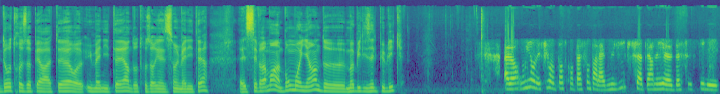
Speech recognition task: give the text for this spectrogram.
d'autres opérateurs humanitaires, d'autres organisations humanitaires. C'est vraiment un bon moyen de mobiliser le public? Alors oui, en effet, on pense qu'en passant par la musique, ça permet euh, d'associer les,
